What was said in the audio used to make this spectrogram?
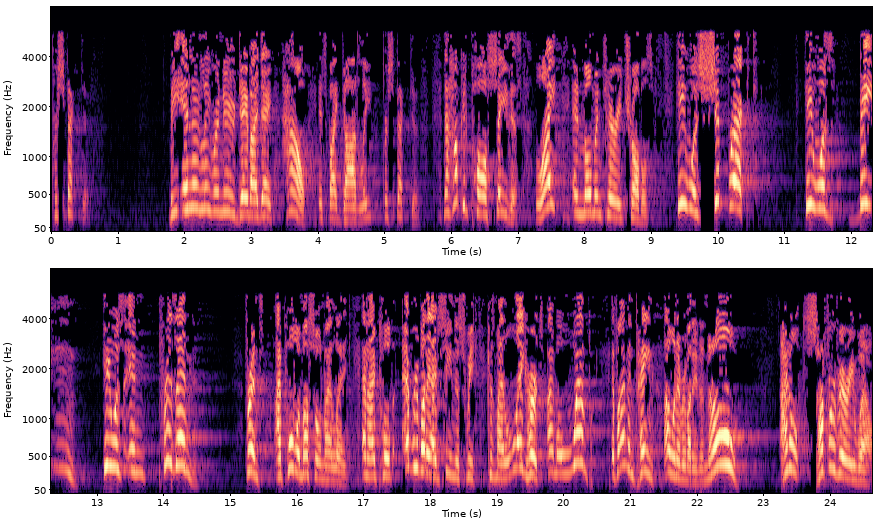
perspective. Be inwardly renewed day by day. How? It's by godly perspective. Now, how could Paul say this? Light and momentary troubles. He was shipwrecked. He was beaten. He was in prison. Friends, I pulled a muscle in my leg, and I told everybody I've seen this week because my leg hurts. I'm a wimp. If I'm in pain, I want everybody to know. I don't suffer very well.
